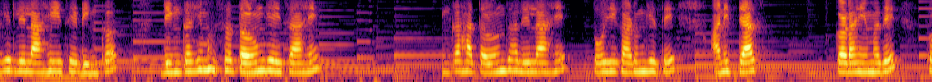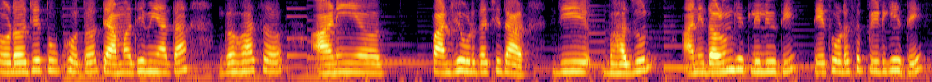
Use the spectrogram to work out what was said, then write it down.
घेतलेला आहे इथे डिंक. डिंकही मस्त तळून घ्यायचा आहे. डिंक हा तळून झालेला आहे. तोही काढून घेते. आणि त्याच कढाईमध्ये थोडं जे तूप होतं त्यामध्ये मी आता गव्हाचं आणि पांढरी उडदाची डाळ जी भाजून आणि दळून घेतलेली होती ते थोडंसं पीठ घेते.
